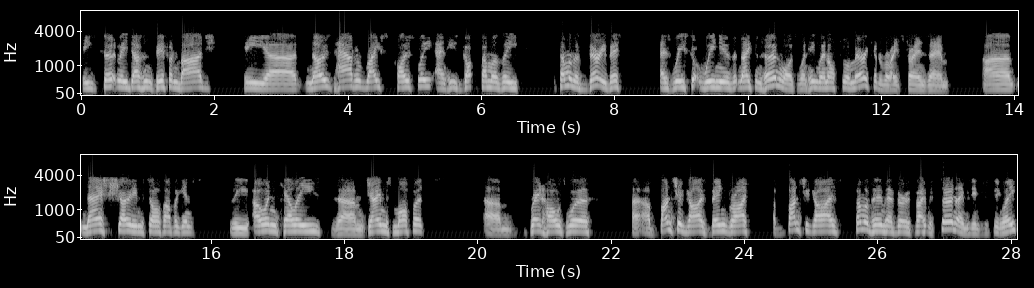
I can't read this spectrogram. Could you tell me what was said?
He certainly doesn't biff and barge. He uh, knows how to race closely, and he's got some of the some of the very best, as we we knew that Nathan Herne was when he went off to America to race Trans Am. Uh, Nash showed himself up against the Owen Kellys, um, James Moffats, um, Brett Holsworth, a, a, bunch of guys, Ben Grice, a bunch of guys, some of whom have very famous surnames, interestingly,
